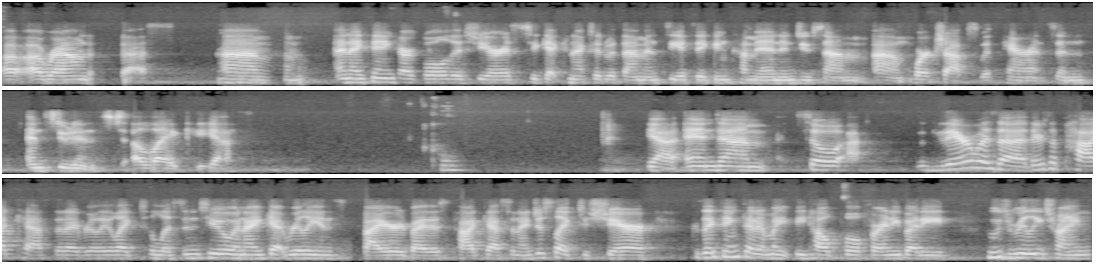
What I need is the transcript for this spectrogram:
uh, around us. Mm-hmm. Um, and I think our goal this year is to get connected with them and see if they can come in and do some um, workshops with parents and, and students alike. Yes. Cool. Yeah. And um, so there was a there's a podcast that I really like to listen to, and I get really inspired by this podcast, and I just like to share because I think that it might be helpful for anybody who's really trying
